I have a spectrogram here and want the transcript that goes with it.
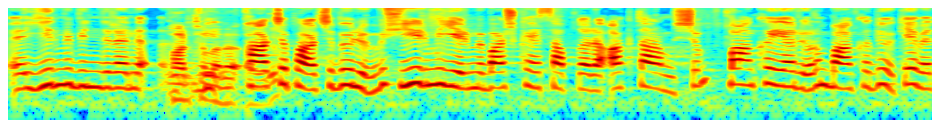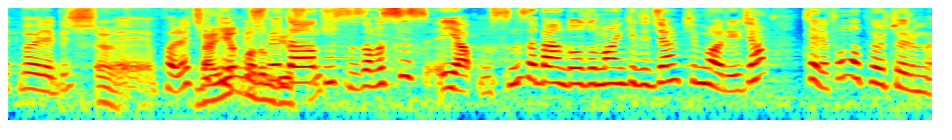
e, 20 bin lira Parçalara bir parça ayırıp- parça bölünmüş. 20-20 başka hesaplara aktarmışım. Bankayı arıyorum. Banka diyor ki evet böyle bir Evet. e, para çekilmiş ve diyorsunuz. dağıtmışsınız. Ama siz yapmışsınız. E, ben de o zaman gideceğim. Kimi arayacağım? Telefon operatörümü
